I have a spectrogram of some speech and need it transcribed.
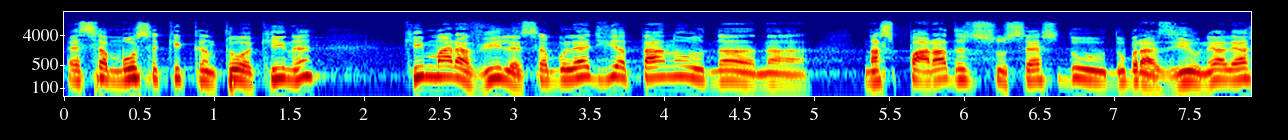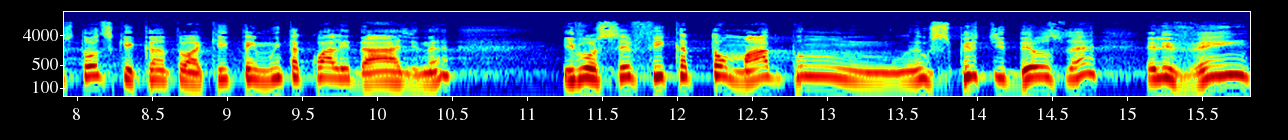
essa moça que cantou aqui, né? Que maravilha, essa mulher devia estar no, na, na, nas paradas de sucesso do, do Brasil, né? Aliás, todos que cantam aqui têm muita qualidade, né? e você fica tomado por um, o Espírito de Deus, né? Ele vem,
